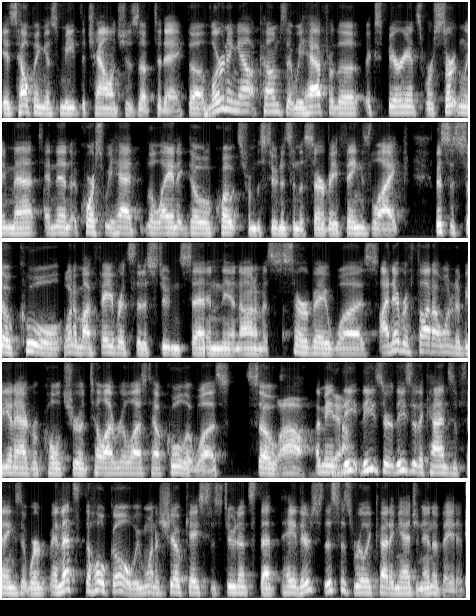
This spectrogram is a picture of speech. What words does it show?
is helping us meet the challenges of today. The learning outcomes that we have for the experience were certainly met. And then, of course, we had little anecdotal quotes from the students in the survey, things like, This is so cool. One of my favorites that a student said in the anonymous survey was, I never thought I wanted to be in agriculture until I realized how cool it was. So, wow. I mean, yeah. th- these are these are the kinds of things that we're, and that's the whole goal. We want to showcase to students that hey, there's this is really cutting edge and innovative.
